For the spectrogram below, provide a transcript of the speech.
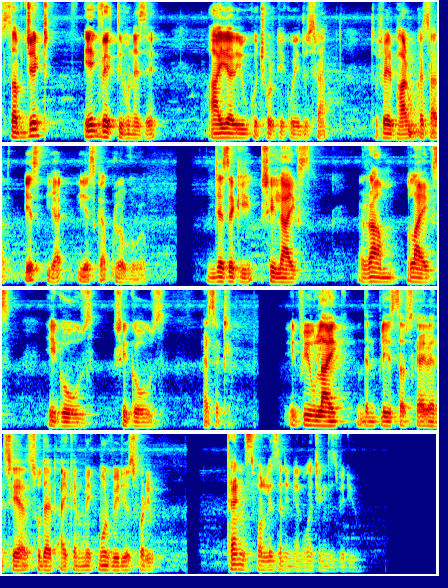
सब्जेक्ट एक व्यक्ति होने से आई और यू को छोड़ के कोई दूसरा तो फिर भार्व के साथ एस या एस का प्रयोग होगा। जैसे कि she likes Ram likes he goes she goes etcetera if you like, then please subscribe and share so that i can make more videos for you. Thanks for listening and watching this video.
